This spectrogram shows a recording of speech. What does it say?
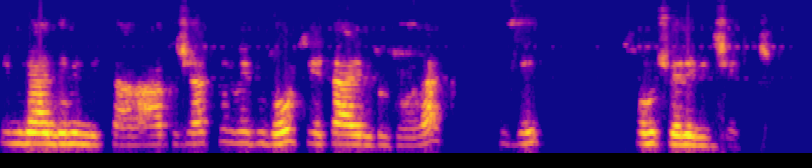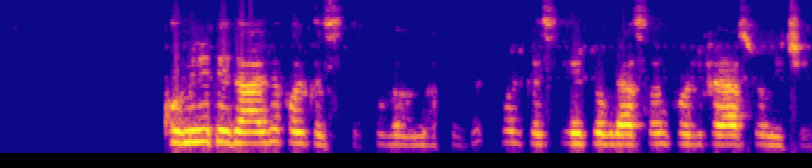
emilen demir miktarı artacaktır ve bu doz yeterli bir doz olarak bize sonuç verebilecektir. Kombine tedavide folik asit kullanılmaktadır. Folik asit eritroblastların proliferasyonu için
